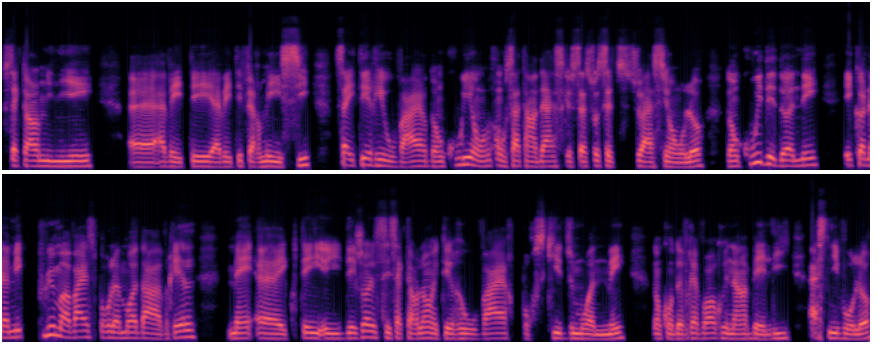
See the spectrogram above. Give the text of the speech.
secteur minier avait été avait été fermé ici. Ça a été réouvert. Donc oui, on, on s'attendait à ce que ça soit cette situation là. Donc oui, des données économiques plus mauvaises pour le mois d'avril, mais écoutez, déjà ces secteurs-là ont été réouverts pour ce qui est du mois de mai. Donc on devrait voir une embellie à ce niveau-là.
